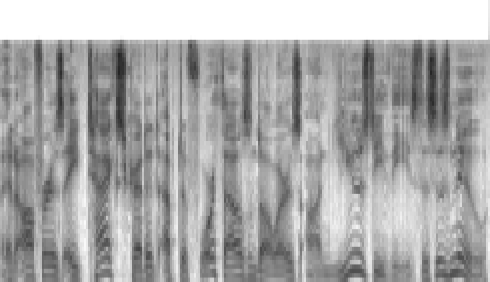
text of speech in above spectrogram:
It offers a tax credit up to $4,000 on used EVs. This is new,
